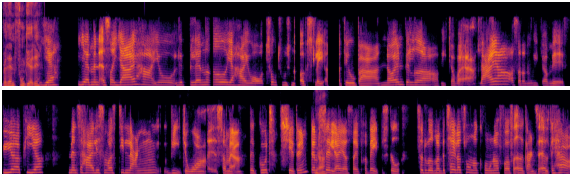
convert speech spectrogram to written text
Hvordan fungerer det? Ja. Jamen, altså, jeg har jo lidt blandet. Jeg har jo over 2.000 opslag, og det er jo bare nøgenbilleder og videoer, hvor jeg leger, og så er der nogle videoer med fyre og piger. Men så har jeg ligesom også de lange videoer, øh, som er the good shit, ikke? Dem Ja. ja. sælger jeg så i privat besked. Så du ved, man betaler 200 kroner for at få adgang til alt det her,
